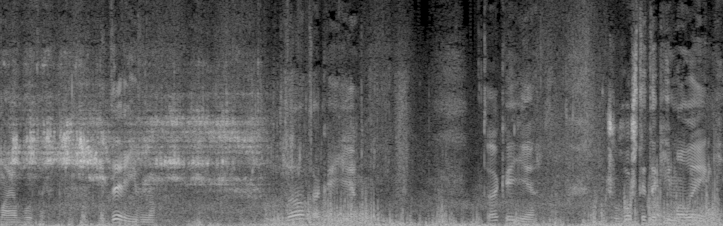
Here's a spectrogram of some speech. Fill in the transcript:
має бути. Іде рівно. Да, так і є. Так і є. Чого ж ти такий маленький?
